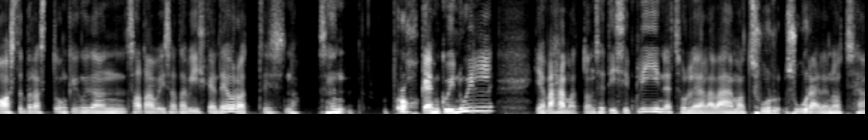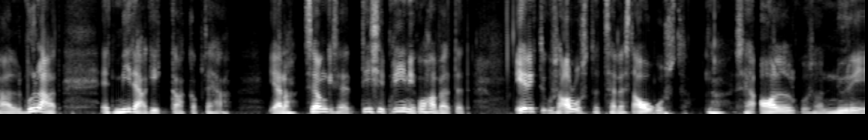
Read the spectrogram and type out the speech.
aasta pärast ongi, kui ta on sada või sada viiskümmend eurot, siis noh, see on rohkem kui null ja vähemalt on see distsipliin, et sul ei ole vähemalt suur, suurenenud seal võlad, et midagi ikka hakkab teha. ja noh, see ongi see distsipliini koha pealt, et eriti kui sa alustad sellest august, noh, see algus on nüri,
